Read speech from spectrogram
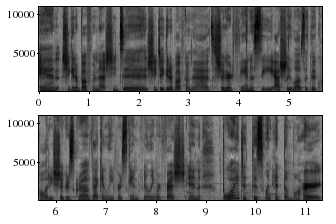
And she get a buff from that? She did. She did get a buff from that. Sugared Fantasy. Ashley loves a good quality sugar scrub that can leave her skin feeling refreshed. And boy, did this one hit the mark.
